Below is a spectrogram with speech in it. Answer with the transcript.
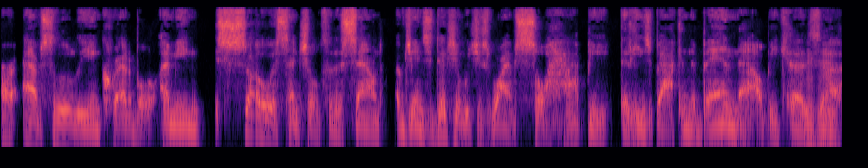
are absolutely incredible. I mean, so essential to the sound of Jane's Addiction, which is why I'm so happy that he's back in the band now because, mm-hmm. uh,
